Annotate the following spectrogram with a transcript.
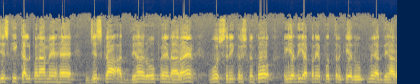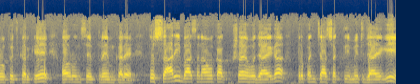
जिसकी कल्पना में है, जिसका अध्यारोप है नारायण वो श्री कृष्ण को यदि अपने पुत्र के रूप में अध्यारोपित करके और उनसे प्रेम करे तो सारी वासनाओं का क्षय हो जाएगा प्रपंचा शक्ति मिट जाएगी।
